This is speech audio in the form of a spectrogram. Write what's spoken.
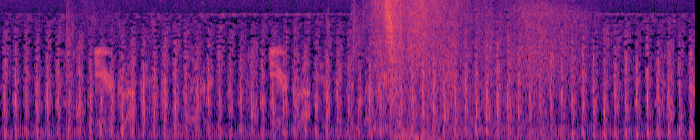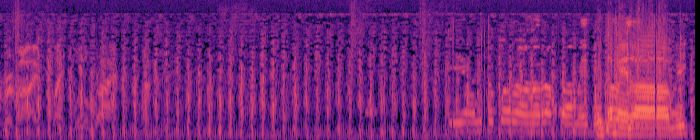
Airdrop has been delivered. Airdrop has been delivered. The revived flight will arrive in one minute. Eh, ano pa, harap pa, may Ito may ravage.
